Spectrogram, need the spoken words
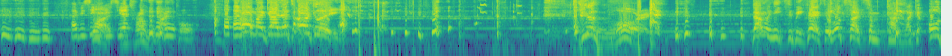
Have you seen What? this yet? What's wrong with my pool? oh my god, that's ugly! Good lord! That one needs to be fixed. It looks like some kind of like an old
